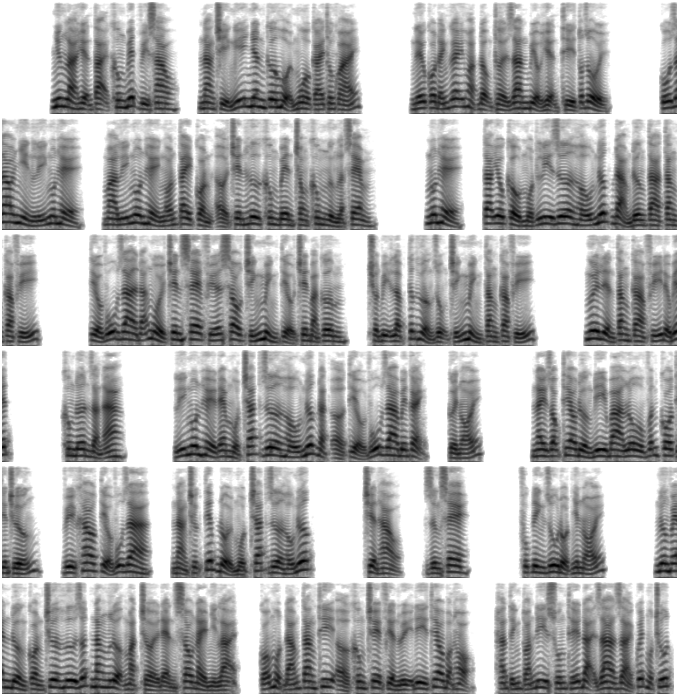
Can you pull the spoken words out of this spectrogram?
Nhưng là hiện tại không biết vì sao, nàng chỉ nghĩ nhân cơ hội mua cái thông khoái. Nếu có đánh gãy hoạt động thời gian biểu hiện thì tốt rồi. Cố giao nhìn Lý Ngôn Hề, mà Lý Ngôn Hề ngón tay còn ở trên hư không bên trong không ngừng lật xem. Ngôn Hề, ta yêu cầu một ly dưa hấu nước đảm đương ta tăng ca phí. Tiểu vũ gia đã ngồi trên xe phía sau chính mình tiểu trên bàn cơm, chuẩn bị lập tức hưởng dụng chính mình tăng ca phí. Ngươi liền tăng ca phí đều biết. Không đơn giản a. Lý Ngôn Hề đem một chát dưa hấu nước đặt ở tiểu vũ gia bên cạnh, cười nói. Này dọc theo đường đi ba lô vẫn có tiến trướng, vì khao tiểu vũ ra nàng trực tiếp đổi một chát dưa hấu nước. Triển hào, dừng xe. Phục Đình Du đột nhiên nói. Nương ven đường còn chưa hư rất năng lượng mặt trời đèn sau này nhìn lại, có một đám tang thi ở không chê phiền lụy đi theo bọn họ, hắn tính toán đi xuống thế đại gia giải quyết một chút.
